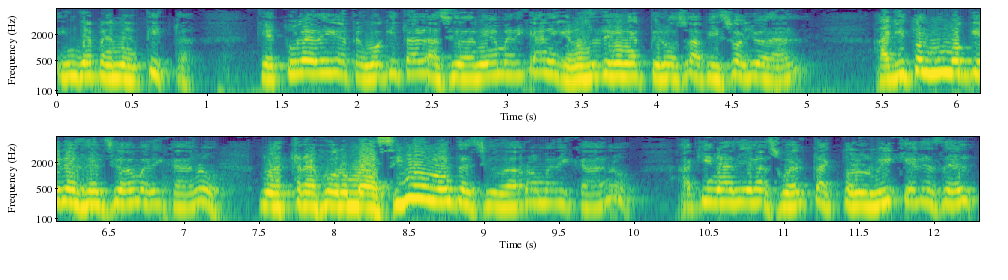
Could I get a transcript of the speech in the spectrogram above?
independentistas, que tú le digas, te voy a quitar la ciudadanía americana y que no se tienen el a piso a llorar. Aquí todo el mundo quiere ser ciudadano americano. Nuestra formación es de ciudadano americano. Aquí nadie la suelta. Héctor Luis quiere ser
